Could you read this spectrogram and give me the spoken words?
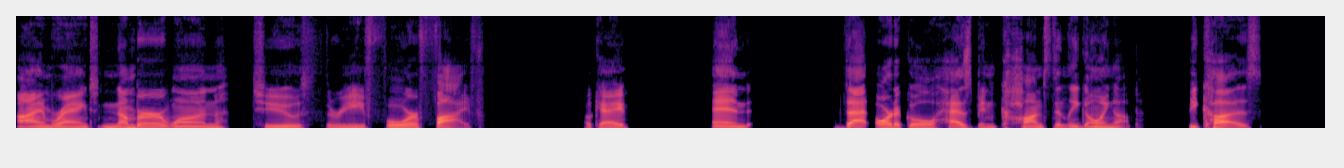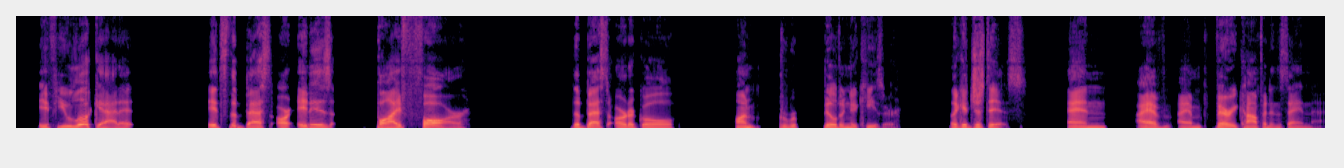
I'm ranked number one, two, three, four, five. Okay. And that article has been constantly going up because if you look at it, it's the best art. It is by far the best article on b- building a Keezer. Like it just is. And I have I am very confident in saying that.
